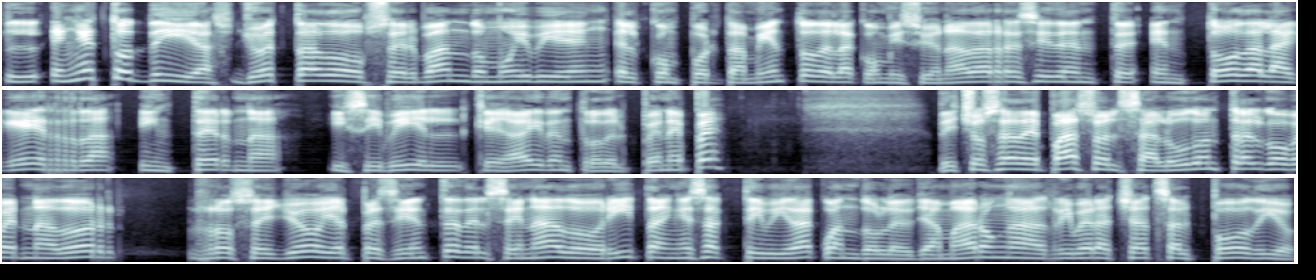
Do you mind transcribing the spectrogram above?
en estos días yo he estado observando muy bien el comportamiento de la comisionada residente en toda la guerra interna y civil que hay dentro del PNP. Dicho sea de paso, el saludo entre el gobernador Roselló y el presidente del Senado ahorita en esa actividad cuando le llamaron a Rivera Chats al podio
